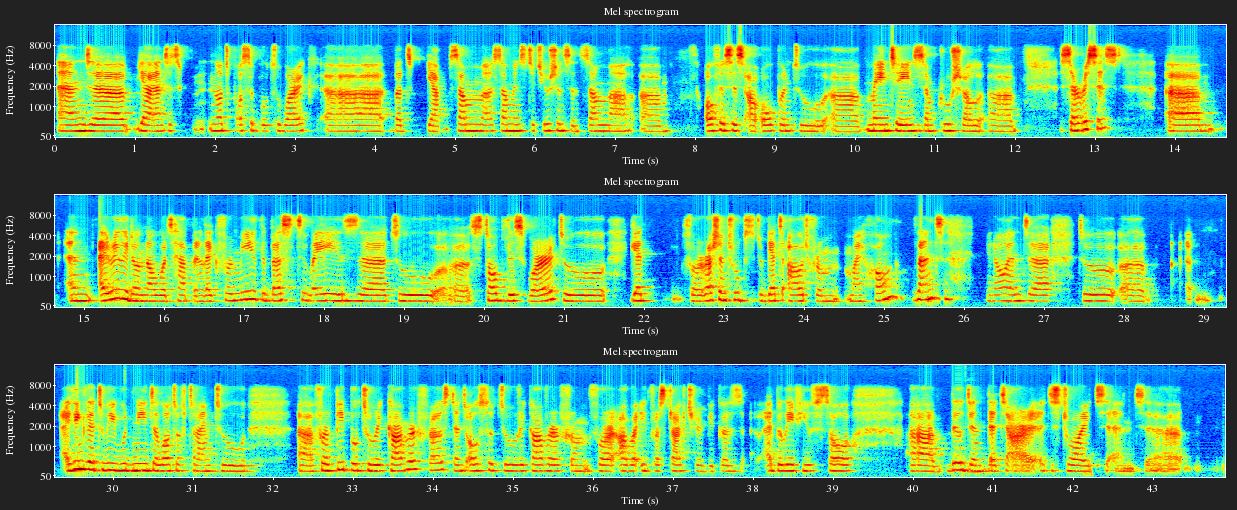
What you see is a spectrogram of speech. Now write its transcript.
And uh, yeah, and it's not possible to work. Uh, but yeah, some uh, some institutions and some uh, um, offices are open to uh, maintain some crucial uh, services. Um, and I really don't know what's happened. Like for me, the best way is to stop this war, to get for Russian troops to get out from my homeland, you know, and to. Uh, I think that we would need a lot of time to. Uh, for people to recover first and also to recover from for our infrastructure because I believe you saw uh, buildings that are destroyed and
